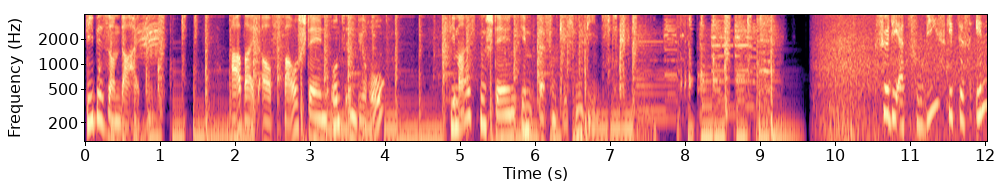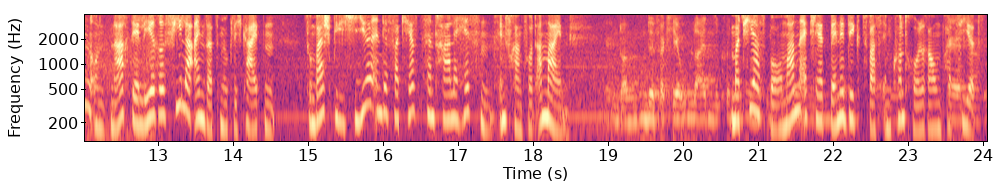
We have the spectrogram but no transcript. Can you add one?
Die Besonderheiten. Arbeit auf Baustellen und im Büro. Die meisten Stellen im öffentlichen Dienst. Für die Azubis gibt es in und nach der Lehre viele Einsatzmöglichkeiten. Zum Beispiel hier in der Verkehrszentrale Hessen in Frankfurt am Main dann den Verkehr umleiten zu können. Matthias Bormann erklärt Benedikt, was im Kontrollraum passiert.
